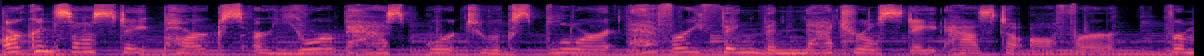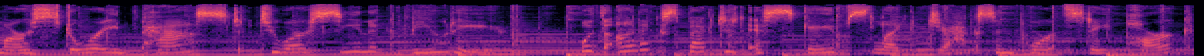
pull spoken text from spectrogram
Arkansas state parks are your passport to explore everything the natural state has to offer, from our storied past to our scenic beauty. With unexpected escapes like Jacksonport State Park,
